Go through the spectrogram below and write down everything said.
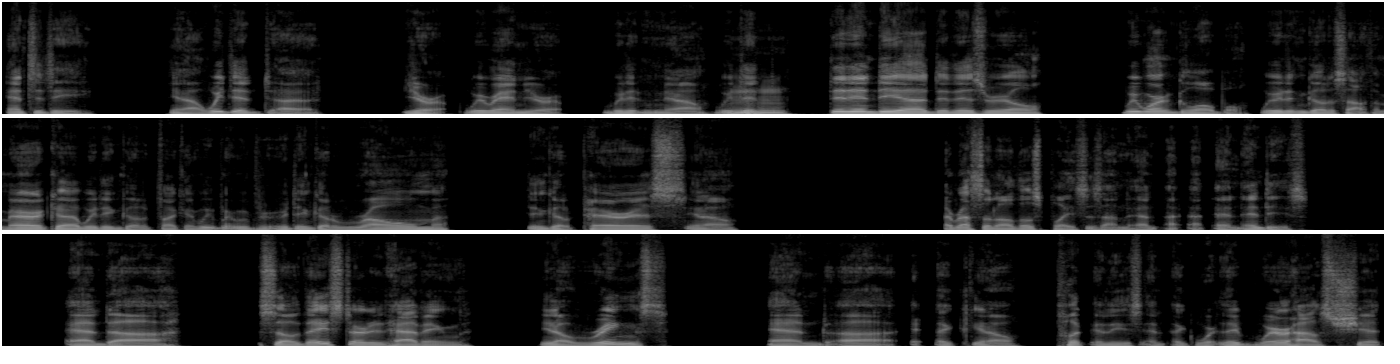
entity. You know, we did uh Europe. We ran Europe. We didn't you know, we did Mhm. Did India, did Israel. We weren't global. We didn't go to South America. We didn't go to fucking. We, we, we didn't go to Rome. Didn't go to Paris. You know. I wrestled all those places on and and indies, and uh, so they started having, you know, rings, and uh, like you know, put in these and like they warehouse shit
